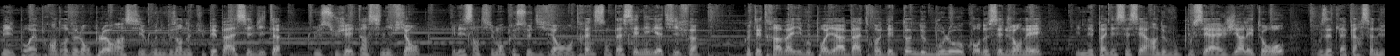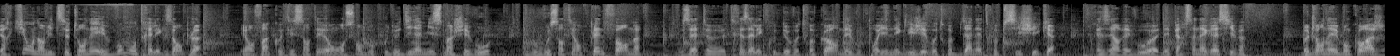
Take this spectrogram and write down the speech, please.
mais il pourrait prendre de l'ampleur hein, si vous ne vous en occupez pas assez vite. Le sujet est insignifiant, et les sentiments que ce différent entraîne sont assez négatifs. Côté travail, vous pourriez abattre des tonnes de boulot au cours de cette journée. Il n'est pas nécessaire hein, de vous pousser à agir les taureaux, vous êtes la personne vers qui on a envie de se tourner et vous montrer l'exemple. Et enfin, côté santé, on ressent beaucoup de dynamisme hein, chez vous, et vous vous sentez en pleine forme. Vous êtes euh, très à l'écoute de votre corps, mais vous pourriez négliger votre bien-être psychique. Préservez-vous euh, des personnes agressives. Bonne journée et bon courage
